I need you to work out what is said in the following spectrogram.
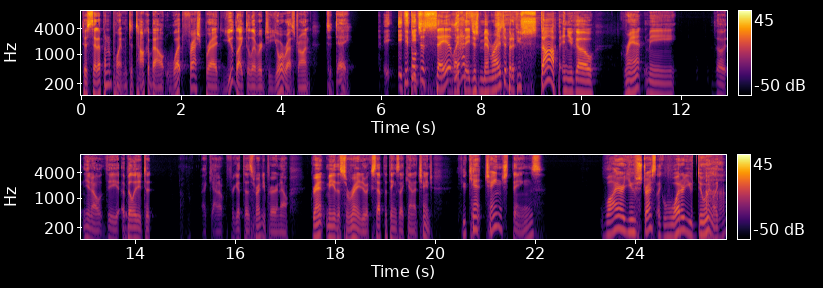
to set up an appointment to talk about what fresh bread you'd like delivered to your restaurant today. It's, People it's- just say it like they just memorized it, but if you stop and you go, grant me the you know the ability to, I cannot forget the serenity prayer now. Grant me the serenity to accept the things I cannot change. If you can't change things, why are you stressed? Like, what are you doing? Uh-huh. Like,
